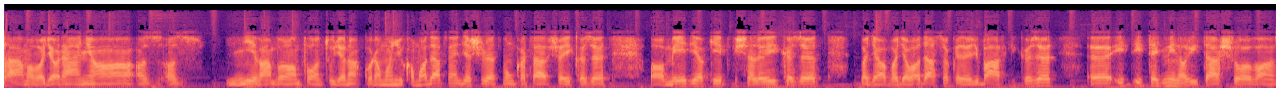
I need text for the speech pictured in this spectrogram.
száma vagy aránya az, az nyilvánvalóan pont ugyanakkor mondjuk a Madártan Egyesület munkatársai között, a média képviselői között, vagy a, vagy a vadászok között, vagy bárki között. Itt, itt egy minoritásról van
